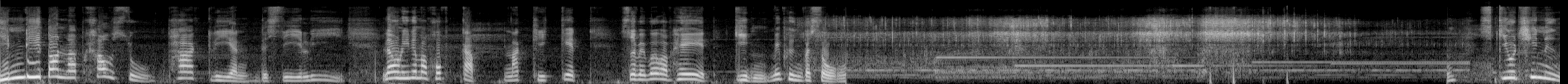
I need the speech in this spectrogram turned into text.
ยินดีต้อนรับเข้าสู่ภาคเรียน The Series แล้ววันนี้ได้มาพบกับนักคริกเก็ตเซอร์ไ o เวอร์ประเภท กลิ่นไม่พึงประสงค์ สกิลที่หนึ่ง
